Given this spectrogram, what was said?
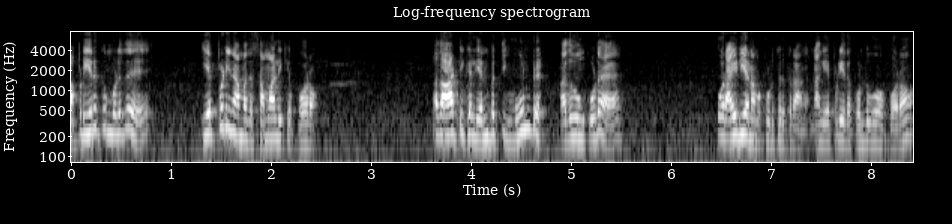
அப்படி இருக்கும் பொழுது எப்படி நாம் அதை சமாளிக்க போகிறோம் அது ஆர்டிகல் எண்பத்தி மூன்று அதுவும் கூட ஒரு ஐடியா நம்ம கொடுத்துருக்குறாங்க. நாங்கள் எப்படி இதை கொண்டு போக போகிறோம்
